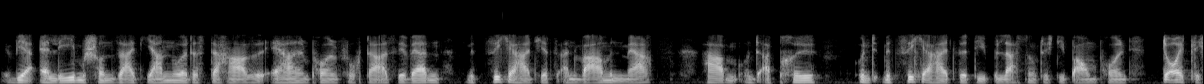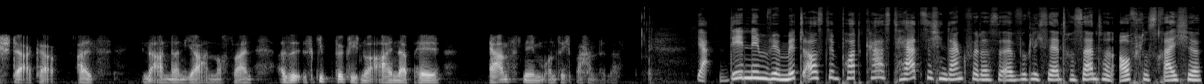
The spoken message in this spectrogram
Wir erleben schon seit Januar, dass der Hase Erlenpollenflucht da ist. Wir werden mit Sicherheit jetzt einen warmen März haben und April. Und mit Sicherheit wird die Belastung durch die Baumpollen deutlich stärker als in anderen Jahren noch sein. Also es gibt wirklich nur einen Appell, ernst nehmen und sich behandeln lassen. Ja, den nehmen wir mit aus dem Podcast. Herzlichen Dank für das äh, wirklich sehr interessante und aufschlussreiche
